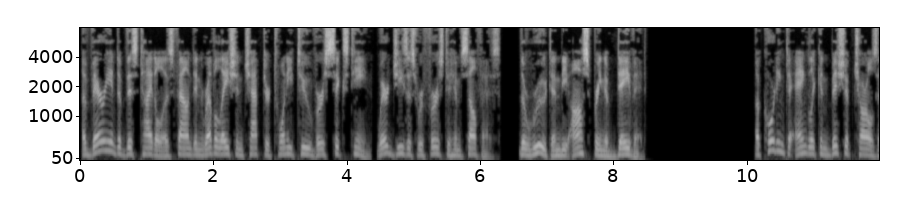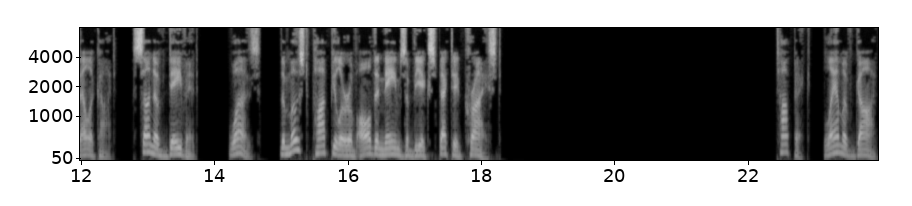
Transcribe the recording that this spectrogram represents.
A variant of this title is found in Revelation chapter 22 verse 16, where Jesus refers to himself as the root and the offspring of David. According to Anglican Bishop Charles Ellicott, son of David was the most popular of all the names of the expected Christ. Lamb of God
